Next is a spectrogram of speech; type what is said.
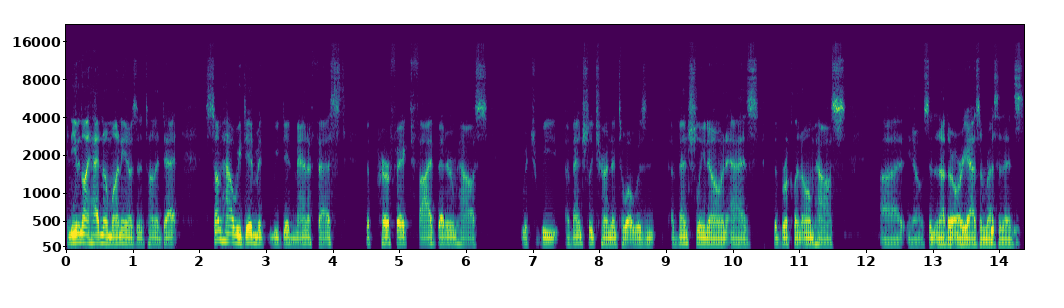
And even though I had no money, I was in a ton of debt. Somehow we did we did manifest the perfect five bedroom house, which we eventually turned into what was eventually known as the Brooklyn Om House. Uh, you know, it's another orgasm residence.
